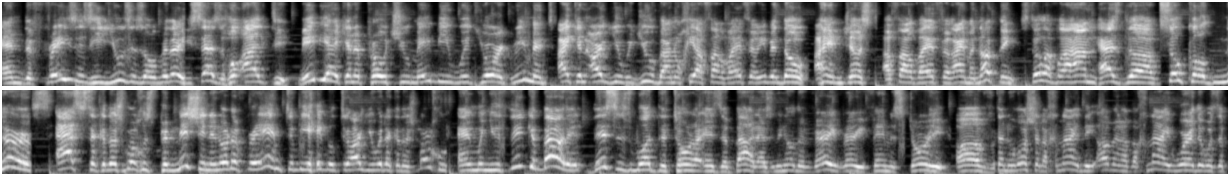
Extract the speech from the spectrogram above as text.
And the phrases he uses over there, he says, Ho'alti. Maybe I can approach you, maybe with your agreement, I can argue with you, even though I am just Afar Va'efer, I'm a nothing. Still, Abraham has the so-called nerves, asks HaKadosh Baruch Hu's permission in order for him to be able to argue with HaKadosh Baruch Hu. And when you think about it, this is what the Torah is about. As we know, the very, very famous story of Tanurosh Achnai, the oven of Achnai, where there was a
